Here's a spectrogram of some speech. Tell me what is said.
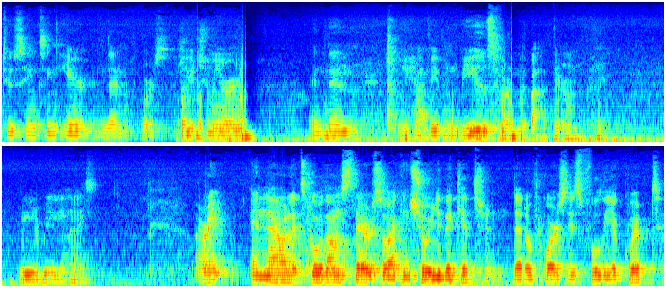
two sinks in here and then of course huge mirror and then you have even views from the bathroom. Really really nice. All right and now let's go downstairs so I can show you the kitchen. That of course is fully equipped.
